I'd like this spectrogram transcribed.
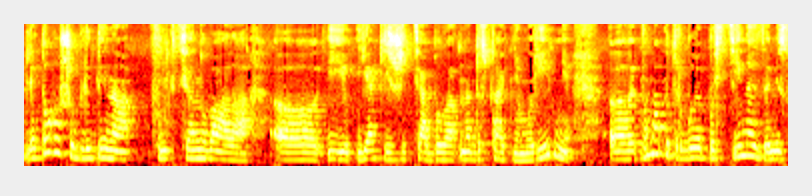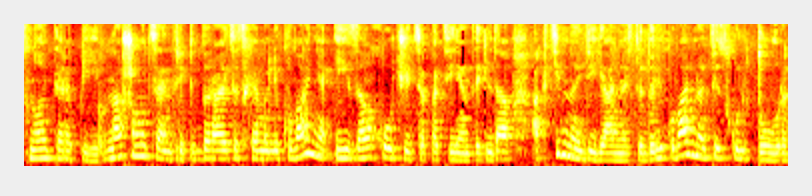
Для того, щоб людина функціонувала е, і якість життя була на достатньому рівні, е, вона потребує постійної замісної терапії. В нашому центрі підбираються схеми лікування і заохочуються пацієнти для активної діяльності, до лікувальної фізкультури,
